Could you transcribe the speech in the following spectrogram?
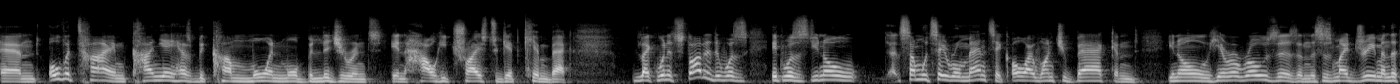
And over time, Kanye has become more and more belligerent in how he tries to get Kim back. Like when it started, it was, it was, you know, some would say romantic. Oh, I want you back, and you know, here are roses, and this is my dream. And the,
